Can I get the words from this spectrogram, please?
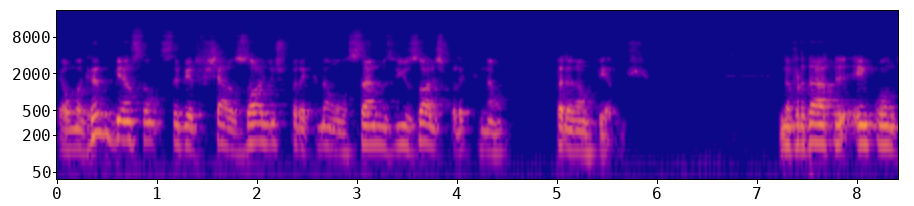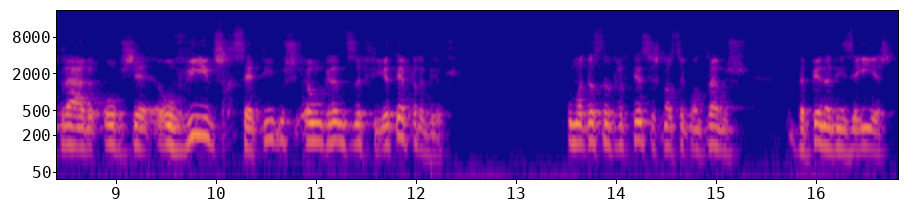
É uma grande bênção saber fechar os olhos para que não ouçamos e os olhos para que não para não vermos. Na verdade, encontrar ouvidos receptivos é um grande desafio, até para Deus. Uma das advertências que nós encontramos da pena de Isaías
